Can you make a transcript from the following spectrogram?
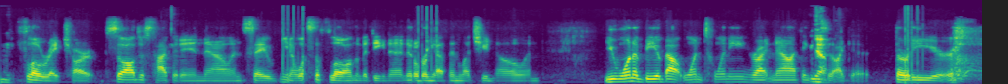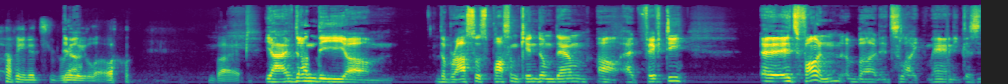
mm. flow rate chart. So I'll just type it in now and say, you know, what's the flow on the Medina, and it'll bring it up and let you know. And you want to be about 120 right now. I think yeah. it's like a 30 or I mean it's really yeah. low. but yeah, I've done the um the Brazos Possum Kingdom Dam uh, at 50. It's fun, but it's like man, because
